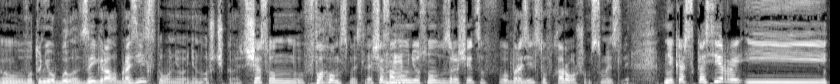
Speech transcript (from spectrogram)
Э, вот у него было, заиграло бразильство у него немножечко. Сейчас он в плохом смысле, а сейчас угу. оно у него снова возвращается в бразильство в хорошем смысле. Мне кажется, Кассеры и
